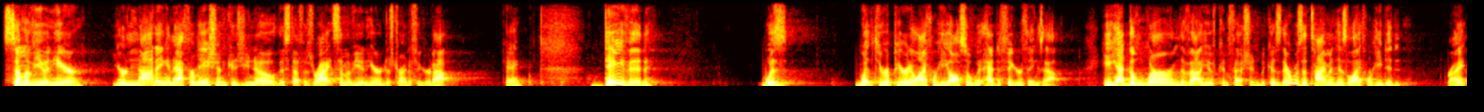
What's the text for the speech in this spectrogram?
Some of you in here, you're nodding in affirmation because you know this stuff is right. Some of you in here are just trying to figure it out. Okay? David was went through a period in life where he also had to figure things out. He had to learn the value of confession because there was a time in his life where he didn't, right?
